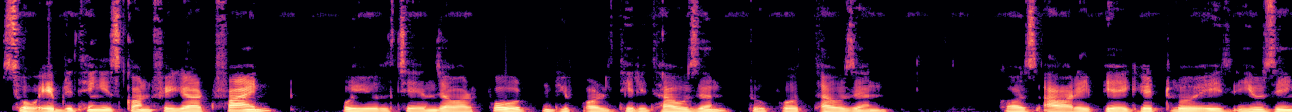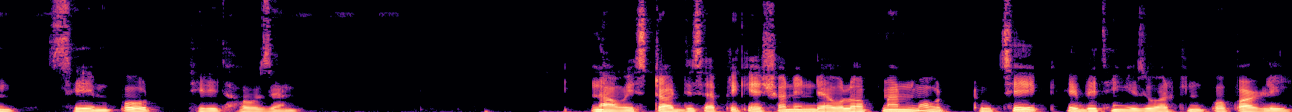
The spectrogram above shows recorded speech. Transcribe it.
so everything is configured fine. We will change our port default 3000 to 4000 because our API gateway is using same port 3000 now we start this application in development mode to check everything is working properly.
